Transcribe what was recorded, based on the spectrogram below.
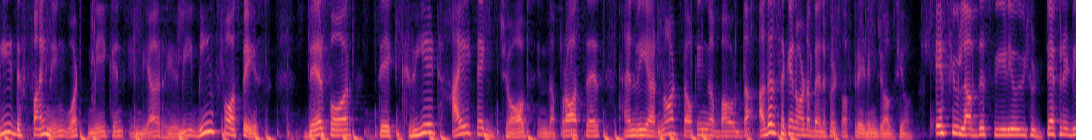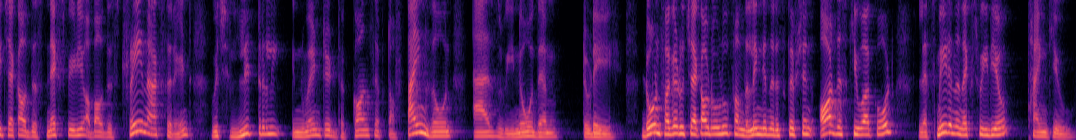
redefining what Make in India really means for space. Therefore, they create high-tech jobs in the process and we are not talking about the other second order benefits of creating jobs here. If you love this video, you should definitely check out this next video about this train accident which literally invented the concept of time zone as we know them today. Don't forget to check out Odoo from the link in the description or this QR code. Let's meet in the next video. Thank you.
